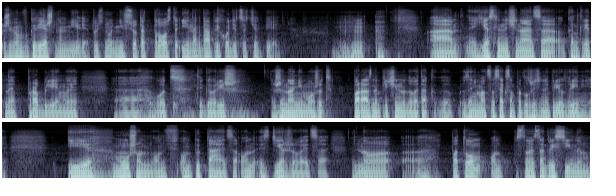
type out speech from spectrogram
живем в грешном мире. То есть, ну, не все так просто, и иногда приходится терпеть. Угу. А если начинаются конкретные проблемы, э, вот ты говоришь, жена не может по разным причинам, давай так, э, заниматься сексом продолжительный период времени. И муж, он, он, он пытается, он сдерживается, но э, потом он становится агрессивным,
